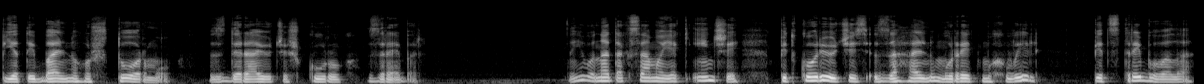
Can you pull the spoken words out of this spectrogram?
п'ятибального шторму, здираючи шкуру з ребер. І вона так само, як інші, підкорюючись загальному ритму хвиль, підстрибувала,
